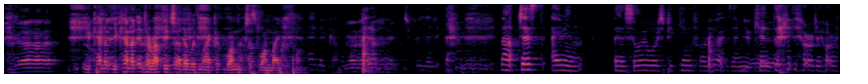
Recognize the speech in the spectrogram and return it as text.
You cannot you cannot interrupt each other with mic one just one microphone. Ah d'accord. Alors, tu peux y aller. no, just I mean, uh, so we were speaking for you, and then you can tell your your.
